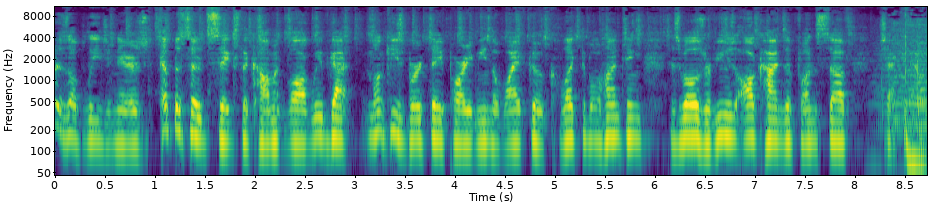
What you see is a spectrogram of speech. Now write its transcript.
is up, Legionnaires? Episode 6, the comic vlog. We've got Monkey's birthday party. Me and the wife go collectible hunting, as well as reviews, all kinds of fun stuff. Check it out.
